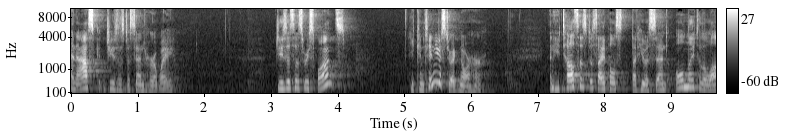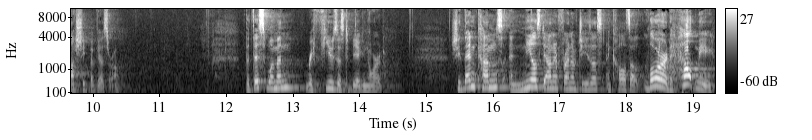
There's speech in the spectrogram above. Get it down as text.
and ask Jesus to send her away. Jesus' response? He continues to ignore her. And he tells his disciples that he was sent only to the lost sheep of Israel. But this woman refuses to be ignored. She then comes and kneels down in front of Jesus and calls out, Lord, help me.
